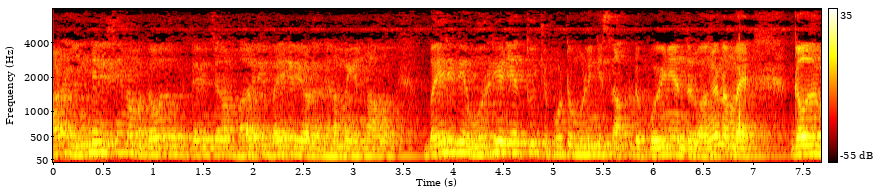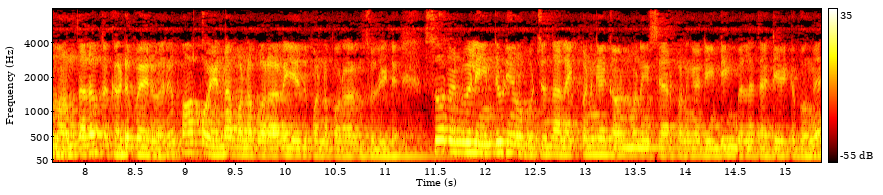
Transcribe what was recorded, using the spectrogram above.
ஆனால் இந்த விஷயம் நம்ம கௌதமுக்கு தெரிஞ்சா பைரவி பைரவியோட நிலைமை என்ன ஆகும்? பைரவியை ஒரேடியாக தூக்கி போட்டு முழுங்கி சாப்பிட்டு போயினே வந்துருவாங்க நம்ம கௌதம் அந்த அளவுக்கு கடுப்பாயிருவாரு. பார்ப்போம் என்ன பண்ண போறாரு ஏது பண்ண போறாருன்னு சொல்லிட்டு. ஸோ நண்பர்களே இந்த வீடியோ பிடிச்சிருந்தா லைக் பண்ணுங்க கமெண்ட் பண்ணுங்க ஷேர் பண்ணுங்க டிண்டிங் பெல்ல தட்டி விட்டு போங்க.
